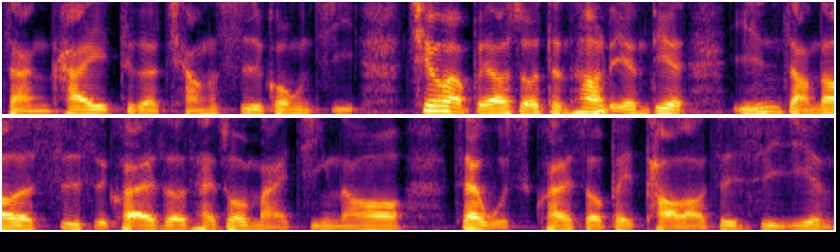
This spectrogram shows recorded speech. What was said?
展开这个强势攻击，千万不要说等到连电已经涨到了四十块的时候才做买进，然后在五十块的时候被套牢，这是一件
